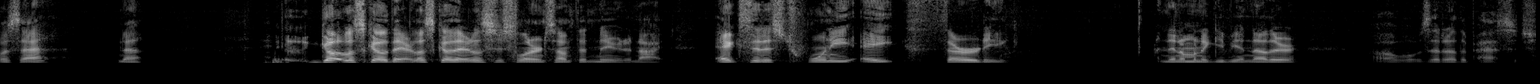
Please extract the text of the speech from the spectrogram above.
What's that? No? Go, let's go there. Let's go there. Let's just learn something new tonight. Exodus 28 30. And then I'm going to give you another. Oh, what was that other passage?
